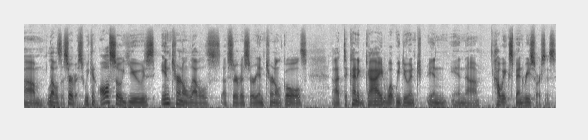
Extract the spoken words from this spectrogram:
um, levels of service. We can also use internal levels of service or internal goals uh, to kind of guide what we do in in, in uh, how we expend resources.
